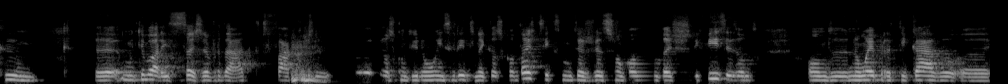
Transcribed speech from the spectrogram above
que, eh, muito embora isso seja verdade, que de facto eles continuam inseridos naqueles contextos e que muitas vezes são contextos difíceis, onde, onde não é praticado uh,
